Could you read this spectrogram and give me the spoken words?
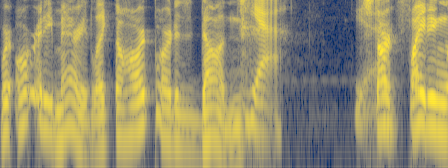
we're already married. Like the hard part is done. yeah. Yeah. Start fighting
